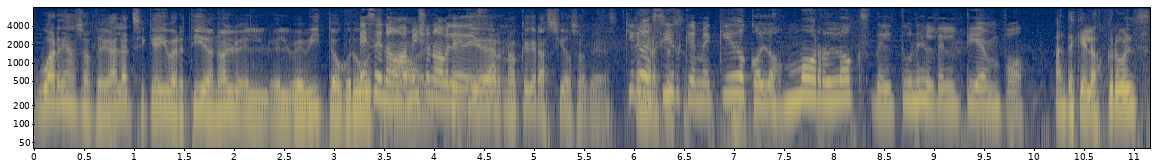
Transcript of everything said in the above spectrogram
Guardians of the Galaxy, qué divertido, ¿no? El, el- el bebito Groot. Ese no, a mí yo no hablé qué de esa. tierno, qué gracioso que es. Quiero Es decir gracioso. que me quedo con los Morlocks del túnel del tiempo. Antes que los Krulls.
